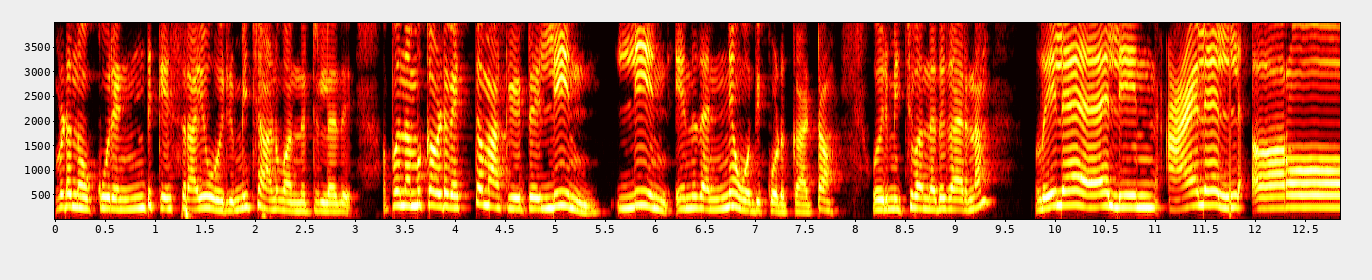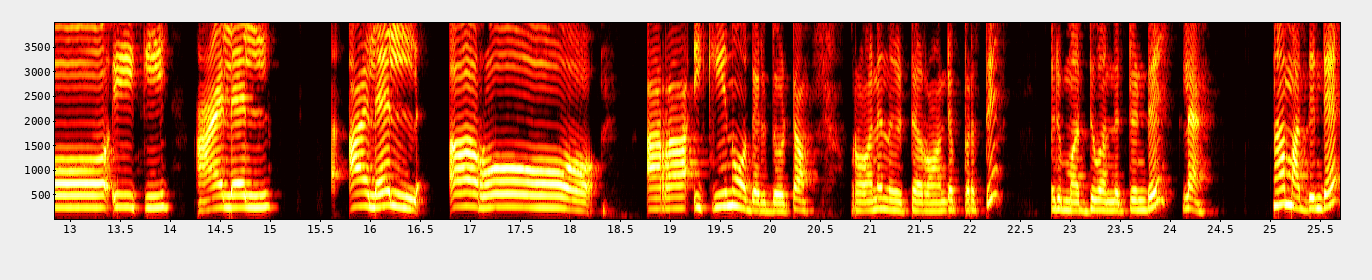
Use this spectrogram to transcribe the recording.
ഇവിടെ നോക്കൂ രണ്ട് കേസറായി ഒരുമിച്ചാണ് വന്നിട്ടുള്ളത്. അപ്പോൾ നമുക്ക് അവിടെ വ്യക്തമാക്കിയിട്ട് ലിൻ ലിൻ എന്ന് തന്നെ ഓതി കൊടുക്കാം കേട്ടോ. ഒരുമിച്ച് വന്നത് കാരണം ലിലാലിൻ അലൽ അറോയിക്കി അലൽ അലൽ അറോ അറായിക്കി എന്ന് ഓതരുത് കേട്ടോ. റോനെ നീട്ട് റോന്റെ അപ്പുറത്ത് ഒരു മദ് വന്നിട്ടുണ്ട് അല്ലേ? ആ മദ്ദിന്റെ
